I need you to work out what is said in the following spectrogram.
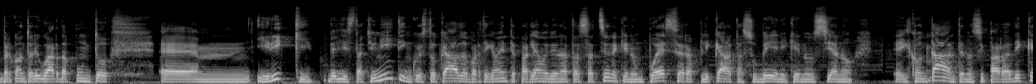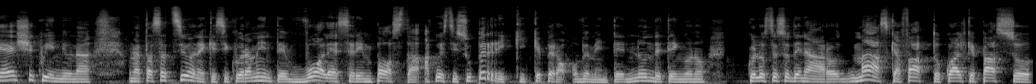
per quanto riguarda appunto ehm, i ricchi degli Stati Uniti, in questo caso praticamente parliamo di una tassazione che non può essere applicata su beni che non siano il contante, non si parla di cash, quindi una, una, tassazione che sicuramente vuole essere imposta a questi super ricchi che però ovviamente non detengono quello stesso denaro. Musk ha fatto qualche passo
